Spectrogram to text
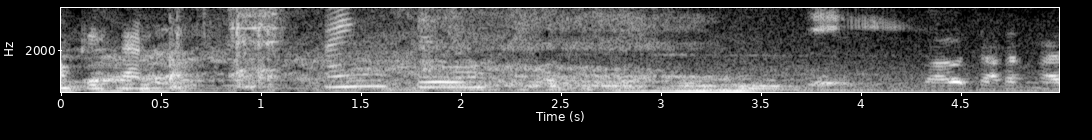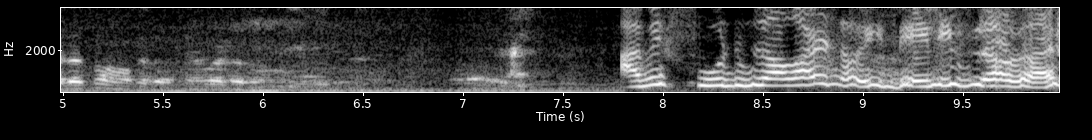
ওকে ডান থ্যাংক ইউ আমি ফুড ব্লগার নই ডেইলি ব্লগার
